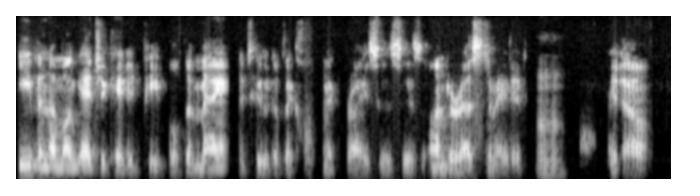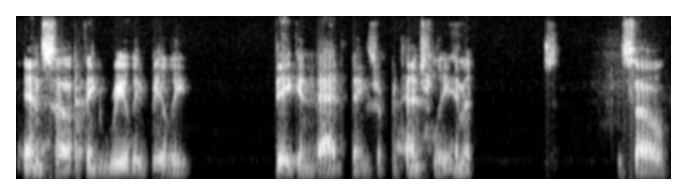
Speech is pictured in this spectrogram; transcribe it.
even among educated people, the magnitude of the climate crisis is underestimated. Mm-hmm. You know, and so I think really, really big and bad things are potentially imminent. So,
